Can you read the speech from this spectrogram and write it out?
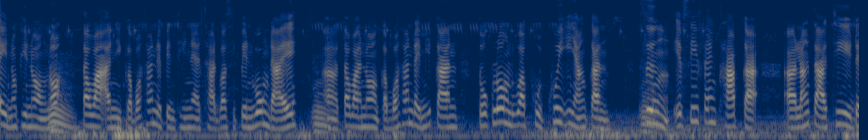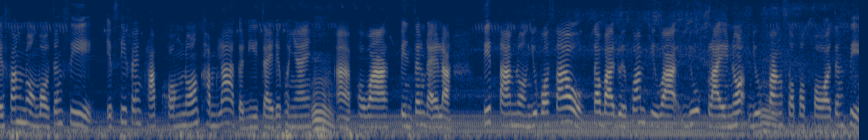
ยเนาะพี่น้องเนาะอืมแต่ว่าอันนี้ก็บ่ทันได้เป็นทีแน่ชัดว่าสิเป็นวงใดอืมอ่าแต่ว่าน้องกับบ่ท่านได้มีการตกลงหรือว่าพูดคุยอีหยังกัน อืม ซึ่ง FC แฟนคลับกะอ่า หลังจากที่ได้ฟังน้องเว้าจังซี่ FC แฟนคลับของน้องคำล่าก็ดีใจได้อพ่อใหญ่อืมอ่าเพราะว่าเป็นจังใดล่ะ ติดตามน้องอยู่บ่เศร้าแต่ว่าด้วยความที่ว่าอยู่ไกลเนาะอยู่ฟังสปปจังซี่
